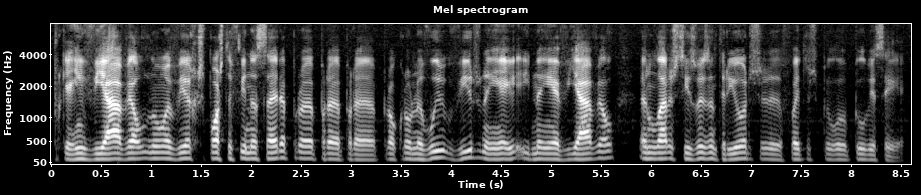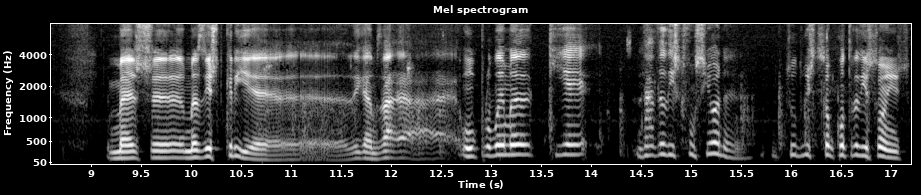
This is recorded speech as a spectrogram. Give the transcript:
porque é inviável não haver resposta financeira para, para, para, para o coronavírus, nem é, nem é viável anular as decisões anteriores uh, feitas pelo, pelo BCE. Mas, uh, mas isto cria, digamos, um problema que é nada disto funciona. Tudo isto são contradições.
